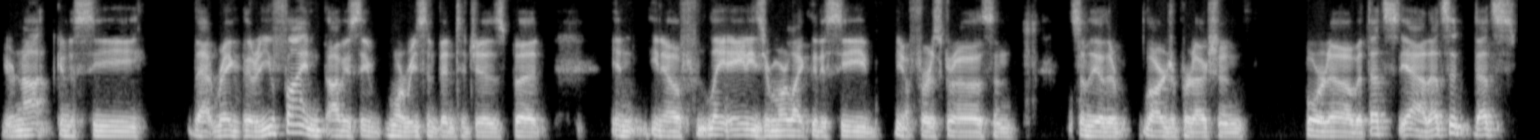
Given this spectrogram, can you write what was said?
you're not going to see that regular. You find obviously more recent vintages, but in you know late 80s, you're more likely to see you know first growth and some of the other larger production Bordeaux. But that's yeah, that's it. That's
